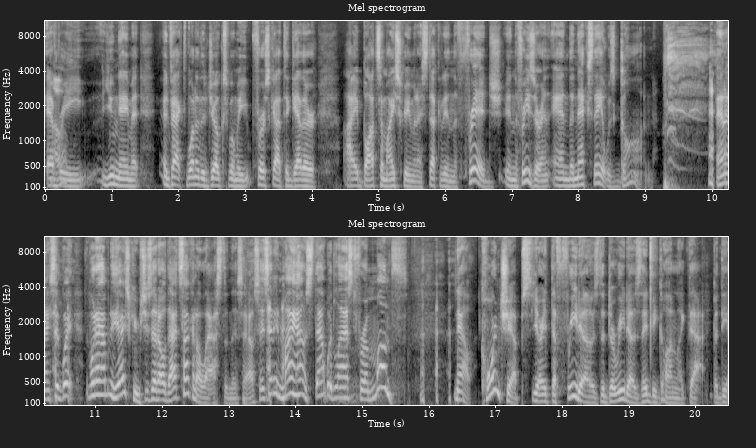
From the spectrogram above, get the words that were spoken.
Every Oh. you name it. In fact, one of the jokes when we first got together, I bought some ice cream and I stuck it in the fridge in the freezer, and, and the next day it was gone. And I said, "Wait, what happened to the ice cream?" She said, "Oh, that's not going to last in this house." I said, "In my house, that would last for a month." Now, corn chips, you know, right, the Fritos, the Doritos, they'd be gone like that, but the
